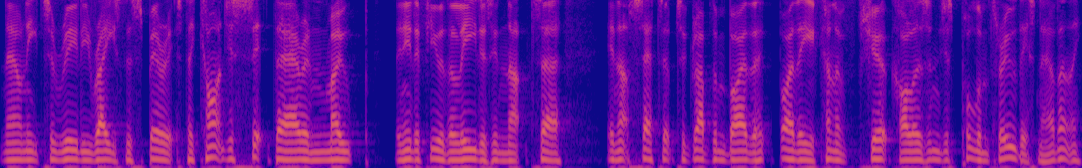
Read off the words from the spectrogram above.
now need to really raise the spirits. They can't just sit there and mope. They need a few of the leaders in that. Uh, in that setup to grab them by the by the kind of shirt collars and just pull them through this now, don't they?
